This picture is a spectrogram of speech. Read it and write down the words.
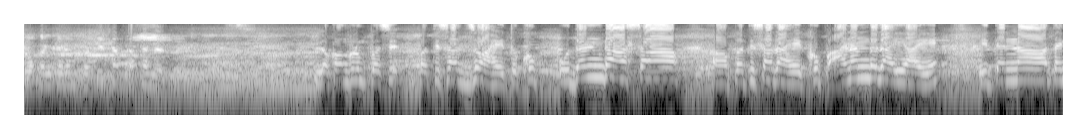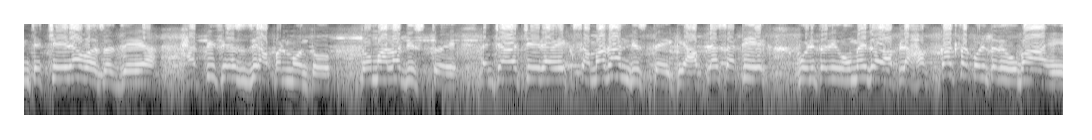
लोकांकडून प्रतिसाद कसा मिळतोय? लोकांकडून प्रतिसाद जो आहे तो खूप उदंड असा प्रतिसाद आहे खूप आनंददायी आहे. की त्यांना त्यांच्या चेहऱ्यावरचं जे हॅपी फेस जे आपण म्हणतो तो मला दिसतोय. त्यांच्या चेहऱ्यावर एक समाधान दिसतंय की आपल्यासाठी एक कोणीतरी उमेदवार आपल्या हक्काचा कोणीतरी उभा आहे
